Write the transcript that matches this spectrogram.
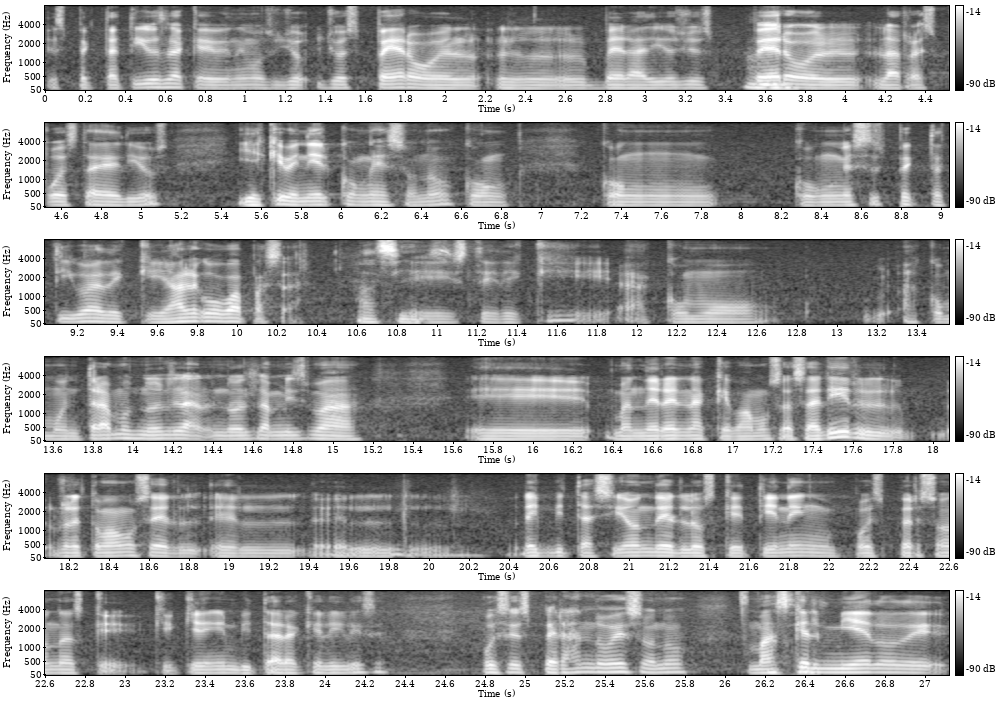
expectativa es la que venimos. Yo, yo espero el, ver a Dios, yo espero la respuesta de Dios y hay que venir con eso, ¿no? Con, con con esa expectativa de que algo va a pasar. Así es. Este, de que a como, a como entramos no es la, no es la misma eh, manera en la que vamos a salir. Retomamos el, el, la invitación de los que tienen pues personas que, que quieren invitar a aquella iglesia pues esperando eso, ¿no? Más que el miedo de,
